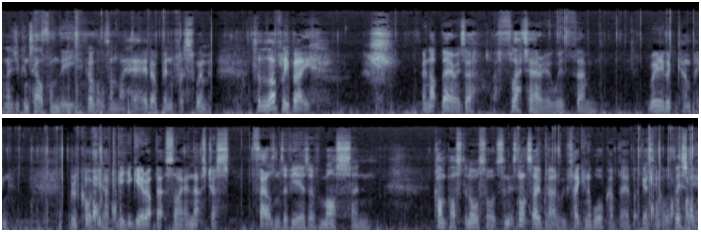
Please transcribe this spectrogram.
And as you can tell from the goggles on my head I've been for a swim. It's a lovely bay. And up there is a, a flat area with um, really good camping. But of course you'd have to get your gear up that site and that's just thousands of years of moss and compost and all sorts and it's not so bad. We've taken a walk up there but getting all this gear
